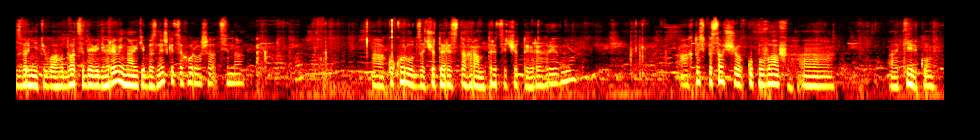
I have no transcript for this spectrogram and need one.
Зверніть увагу, 29 гривень, навіть і без знижки це хороша ціна. Кукурудза 400 грам 34 гривні. А хтось писав, що купував а, а, кільку в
